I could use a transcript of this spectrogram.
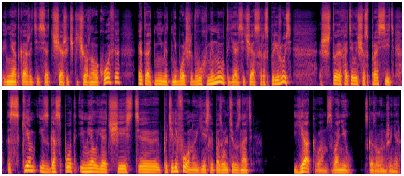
не откажетесь от чашечки черного кофе. Это отнимет не больше двух минут. Я сейчас распоряжусь. Что я хотел еще спросить? С кем из господ имел я честь э, по телефону, если позволите узнать? Я к вам звонил, сказал инженер.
